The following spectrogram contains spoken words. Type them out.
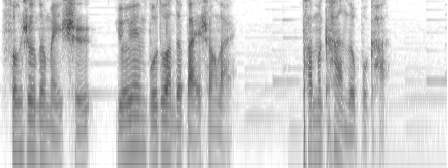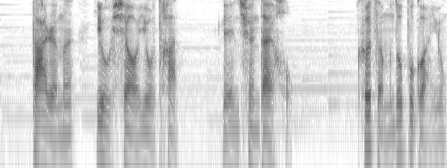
丰盛的美食源源不断的摆上来，他们看都不看，大人们又笑又叹，连劝带哄，可怎么都不管用。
